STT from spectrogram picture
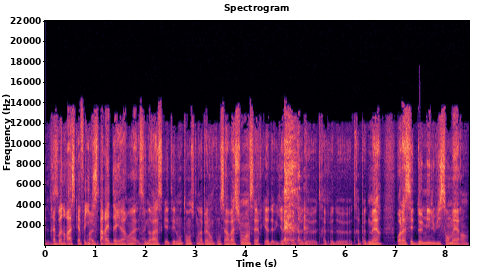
une, très bonne race qui a failli Ouais, disparaître d'ailleurs. Ouais, c'est une race qui a été longtemps ce qu'on appelle en conservation, hein, c'est-à-dire qu'il y a, de- il y a très peu de très peu de très peu de mers. Voilà, c'est 2800 mers. Hein,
